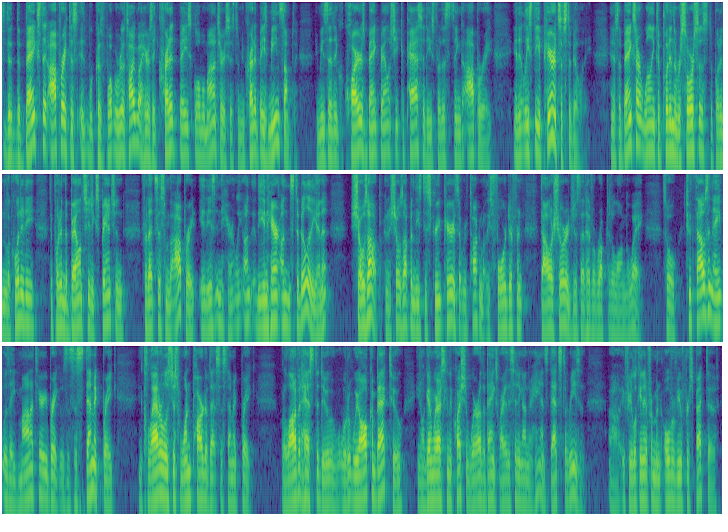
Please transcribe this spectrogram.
the, the banks that operate this, because what we're really talking about here is a credit-based global monetary system, and credit-based means something. It means that it requires bank balance sheet capacities for this thing to operate in at least the appearance of stability. And if the banks aren't willing to put in the resources, to put in the liquidity, to put in the balance sheet expansion for that system to operate, it is inherently, the inherent instability in it shows up. And it shows up in these discrete periods that we've talked about, these four different dollar shortages that have erupted along the way. So 2008 was a monetary break. It was a systemic break, and collateral is just one part of that systemic break. But a lot of it has to do, and what we all come back to, you know, again, we're asking the question, where are the banks? Why are they sitting on their hands? That's the reason. Uh, if you're looking at it from an overview perspective,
